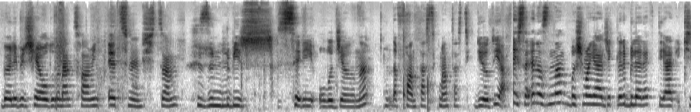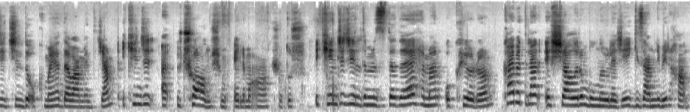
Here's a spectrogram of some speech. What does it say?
Böyle bir şey olduğunu ben tahmin etmemiştim. Hüzünlü bir seri olacağını. Da fantastik fantastik diyordu ya. Neyse en azından başıma gelecekleri bilerek diğer iki cildi okumaya devam edeceğim. İkinci, ay, üçü almışım elime AQ'dur. İkinci cildimizde de hemen okuyorum. Kaybedilen eşyaların bulunabileceği gizemli bir han.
